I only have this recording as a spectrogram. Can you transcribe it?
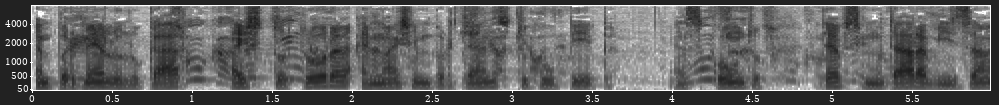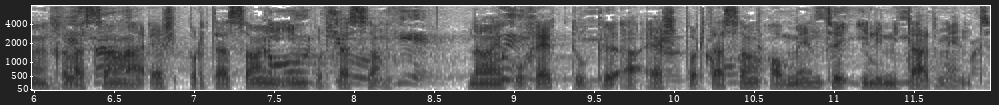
Em primeiro lugar, a estrutura é mais importante do que o PIB. Em segundo, deve-se mudar a visão em relação à exportação e importação. Não é correto que a exportação aumente ilimitadamente.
